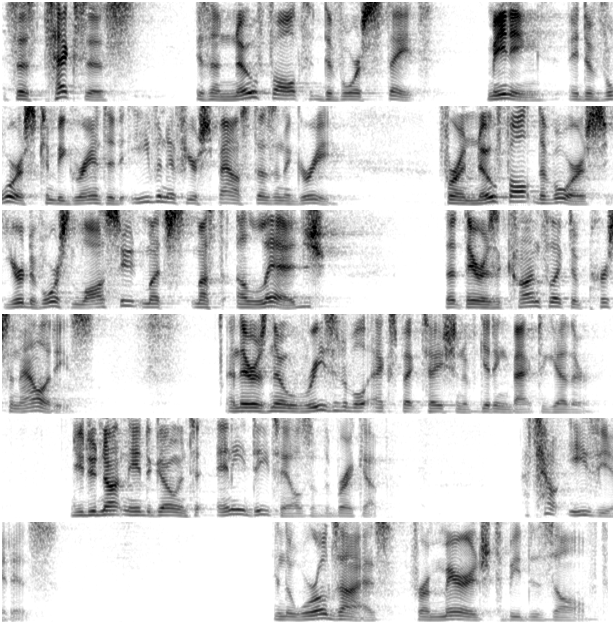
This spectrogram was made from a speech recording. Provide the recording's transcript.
It says Texas is a no fault divorce state, meaning a divorce can be granted even if your spouse doesn't agree. For a no fault divorce, your divorce lawsuit must, must allege that there is a conflict of personalities and there is no reasonable expectation of getting back together. You do not need to go into any details of the breakup. That's how easy it is, in the world's eyes, for a marriage to be dissolved.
